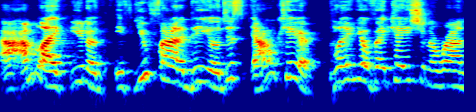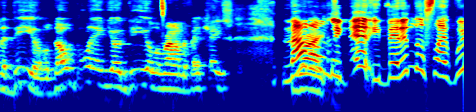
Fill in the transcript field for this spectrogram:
I'm like, you know, if you find a deal, just I don't care. Plan your vacation around the deal. Don't plan your deal around the vacation. Not right. only that, Yvette, it looks like we're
